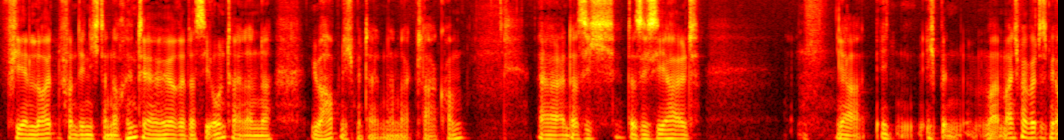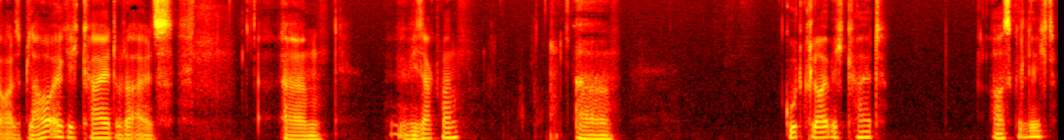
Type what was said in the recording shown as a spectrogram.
vielen Leuten, von denen ich dann auch hinterher höre, dass sie untereinander überhaupt nicht miteinander klarkommen, äh, dass ich, dass ich sie halt ja, ich, ich, bin, manchmal wird es mir auch als Blauäugigkeit oder als, ähm, wie sagt man, äh, Gutgläubigkeit ausgelegt,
